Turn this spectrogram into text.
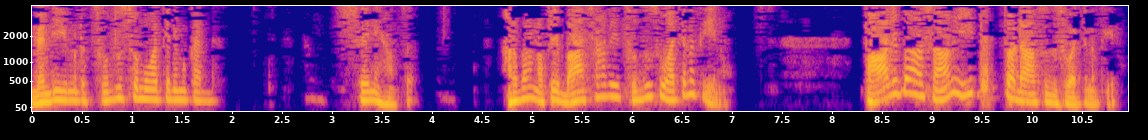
බැඳීමට සුදුසුම වචනේ මොකද්ද? සෙනෙහස. අර බලන්න අපේ භාෂාවේ සුදුසු වචන තියෙනවා. pāli භාෂාවේ ඊටත් වඩා සුදුසු වචන තියෙනවා.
